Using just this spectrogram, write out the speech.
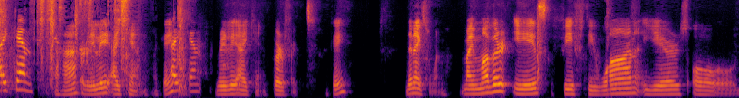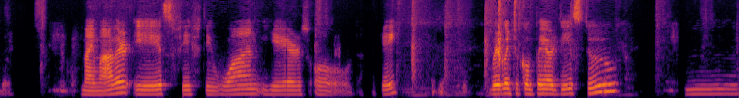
I can. Uh-huh, really, I can, okay? I can. Really, I can. Perfect. Okay. The next one. My mother is 51 years old. My mother is 51 years old. Okay. We're going to compare these two mm,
